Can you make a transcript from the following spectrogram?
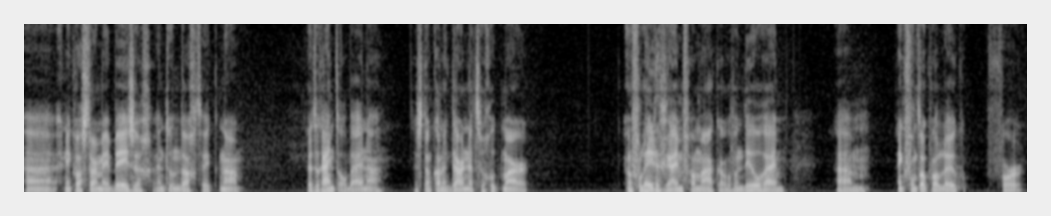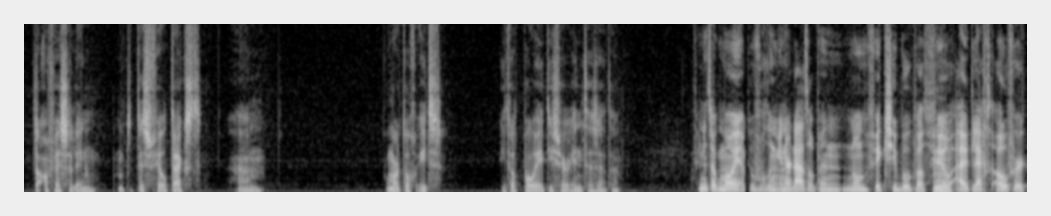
Eh, en ik was daarmee bezig en toen dacht ik, nou, het rijmt al bijna. Dus dan kan ik daar net zo goed maar een volledig rijm van maken of een deelrijm. Ehm, en ik vond het ook wel leuk voor de afwisseling, want het is veel tekst. Ehm, om er toch iets, iets wat poëtischer in te zetten. Ik vind het ook mooi, een toevoeging inderdaad op een non-fictieboek wat veel Mhm. uitlegt over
